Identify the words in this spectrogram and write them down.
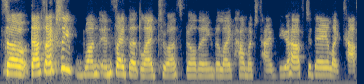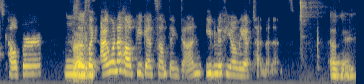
So that's actually one insight that led to us building the like, how much time do you have today? Like task helper. Right. So I was like, I want to help you get something done, even if you only have 10 minutes. Okay.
